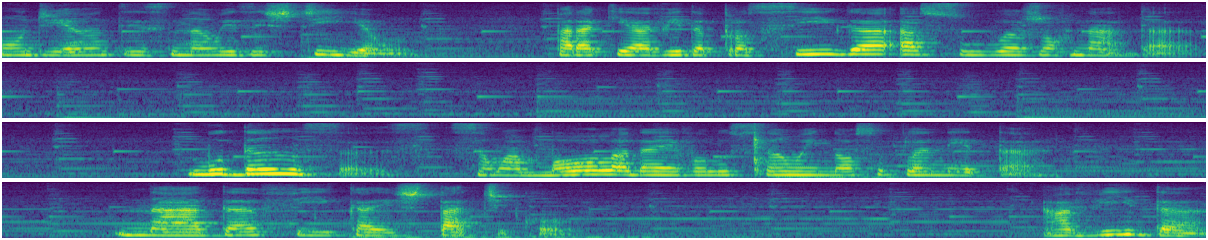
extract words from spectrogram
onde antes não existiam, para que a vida prossiga a sua jornada. Mudanças são a mola da evolução em nosso planeta. Nada fica estático. A vida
